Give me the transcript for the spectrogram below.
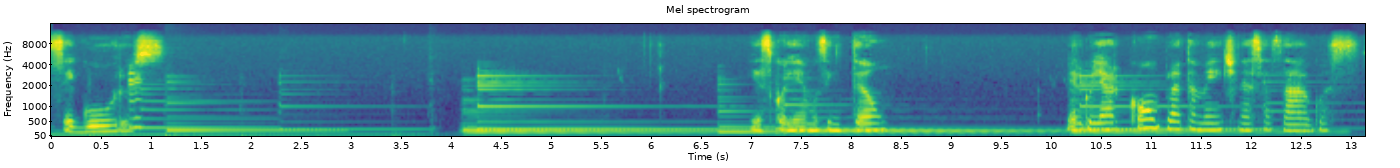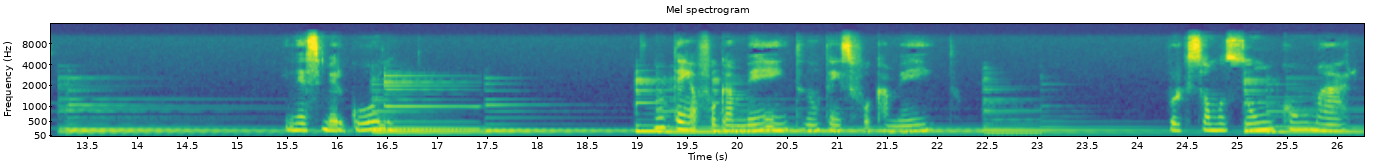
seguros. E escolhemos então mergulhar completamente nessas águas nesse mergulho não tem afogamento, não tem sufocamento, porque somos um com o mar.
